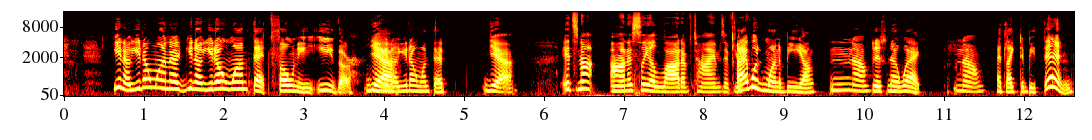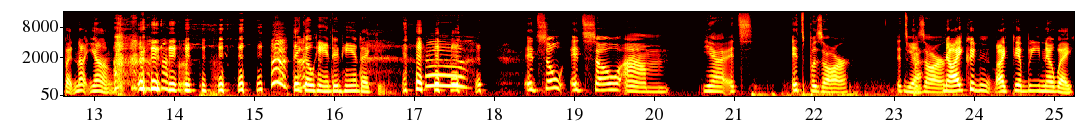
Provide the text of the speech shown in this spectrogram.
you know, you don't want to, you know, you don't want that phony either. Yeah. You know, you don't want that. yeah. It's not honestly a lot of times if you're I wouldn't want to be young. no There's no way. no I'd like to be thin, but not young. they go hand in hand, I think. it's so it's so um yeah it's it's bizarre it's yeah. bizarre No, I couldn't. Like there'd be no way.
